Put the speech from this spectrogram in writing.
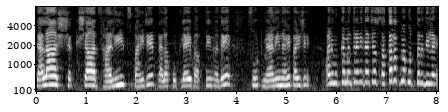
त्याला शिक्षा झालीच पाहिजे त्याला कुठल्याही बाबतीमध्ये सूट मिळाली नाही पाहिजे. आणि मुख्यमंत्र्यांनी त्याच्यावर सकारात्मक उत्तर दिलंय.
